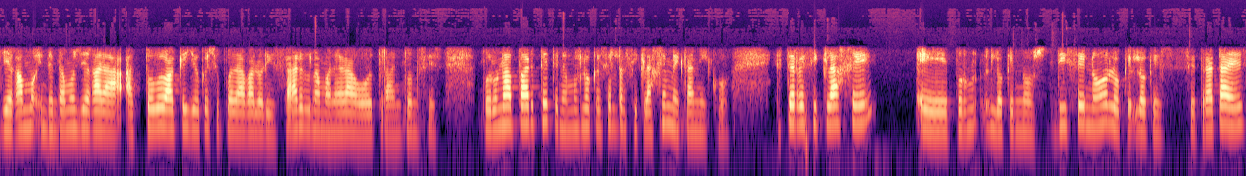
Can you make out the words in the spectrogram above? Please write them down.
llegamos, intentamos llegar a, a, todo aquello que se pueda valorizar de una manera u otra. Entonces, por una parte tenemos lo que es el reciclaje mecánico. Este reciclaje eh, por lo que nos dice, ¿no? Lo que, lo que se trata es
